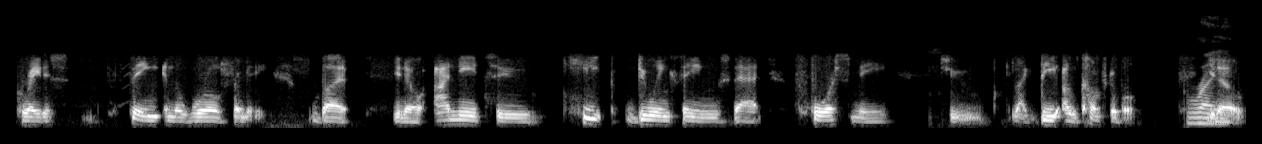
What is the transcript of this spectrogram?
greatest thing in the world for me. But, you know, I need to keep doing things that force me to like be uncomfortable, Right. you know,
